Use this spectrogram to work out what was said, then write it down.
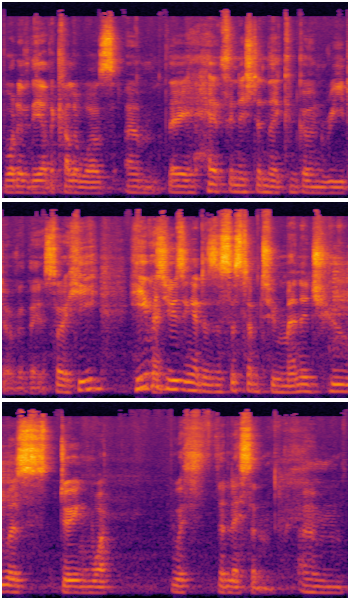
whatever the other color was, um, they have finished and they can go and read over there. So he he was using it as a system to manage who was doing what with the lesson. Um,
